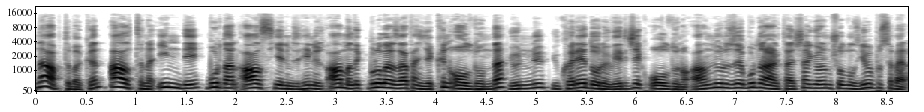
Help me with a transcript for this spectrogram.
ne yaptı bakın altına indi. Buradan al sinyalimizi henüz almadık. Buralar zaten yakın olduğunda yönünü yukarıya doğru verecek olduğunu anlıyoruz ve buradan arkadaşlar görmüş olduğunuz gibi bu sefer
